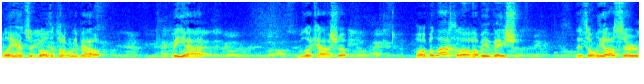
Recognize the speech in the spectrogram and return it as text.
We'll answer both are talking about biyad. That it's only usher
